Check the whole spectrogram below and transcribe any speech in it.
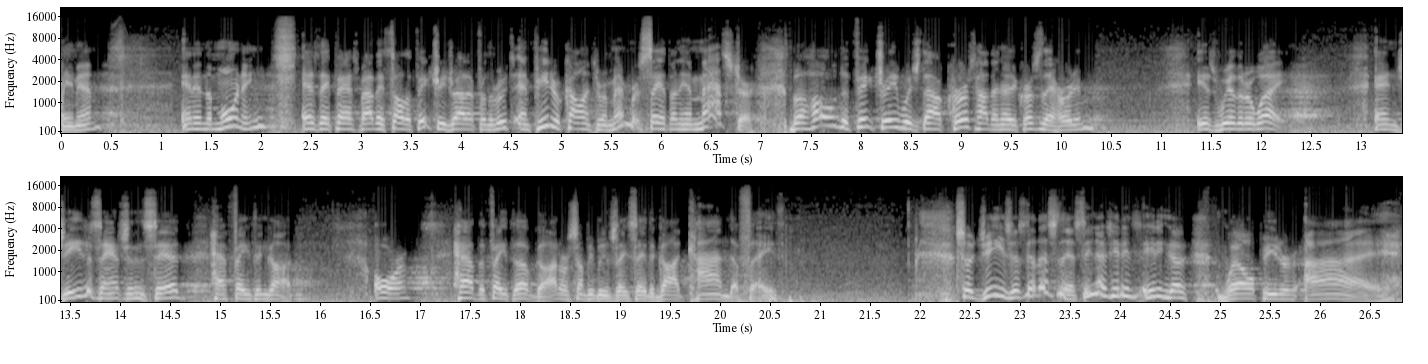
Amen. And in the morning, as they passed by, they saw the fig tree dried up from the roots. And Peter, calling to remembrance, saith unto him, Master, behold, the fig tree which thou cursed, how they know the curse, they heard him, is withered away. And Jesus answered and said, Have faith in God. Or have the faith of God, or some people say, say the God kind of faith. So Jesus, now listen to this. He, knows he, didn't, he didn't go, Well, Peter, I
